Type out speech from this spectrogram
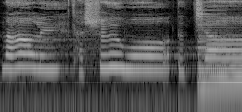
哪里才是我的家？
